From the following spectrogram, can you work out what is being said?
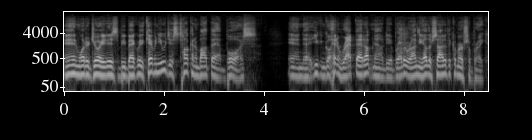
And what a joy it is to be back with you. Kevin, you were just talking about that boss. And uh, you can go ahead and wrap that up now, dear brother. We're on the other side of the commercial break.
